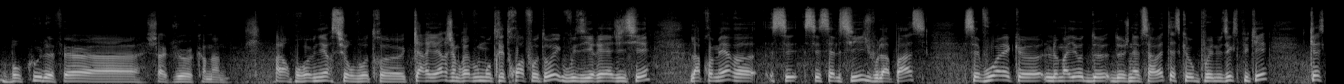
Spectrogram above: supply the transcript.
beaucoup de faire euh, chaque jour quand même. Alors pour revenir sur votre carrière, j'aimerais vous montrer trois photos et que vous y réagissiez. La première, euh, c'est c'est celle-ci, je vous la passe. C'est vous avec euh, le maillot de, de Genève Servette. Est-ce que vous pouvez nous expliquer qu'est-ce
